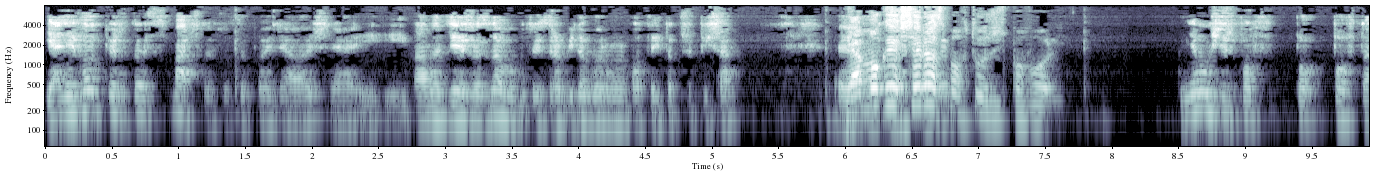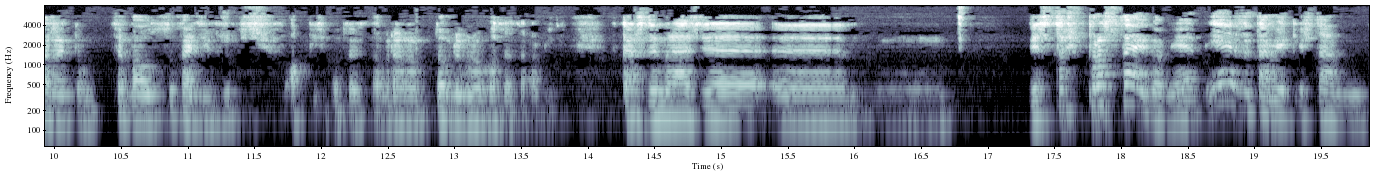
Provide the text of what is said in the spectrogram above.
ja nie wątpię, że to jest smaczne, to co powiedziałeś, nie? I, I mam nadzieję, że znowu ktoś zrobi dobrą robotę i to przepisze. Y, Ja mogę jeszcze raz powtórzyć powoli. Nie musisz pow, po, powtarzać to, trzeba usłuchać i wrzucić w opis, bo to jest dobra, dobrą robotę zrobić. W każdym razie, ym, wiesz, coś prostego, nie? Nie, że tam jakieś tam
